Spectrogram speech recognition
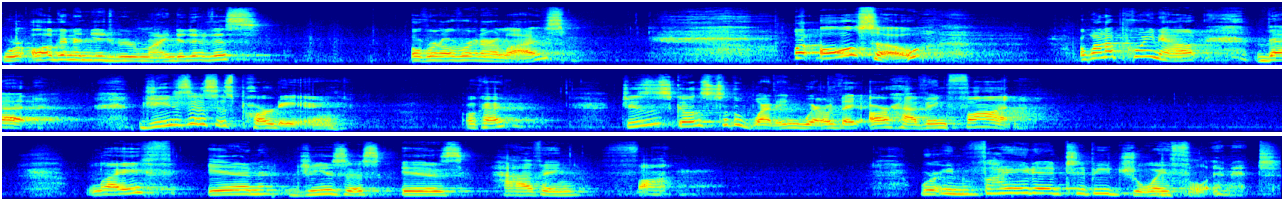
we're all going to need to be reminded of this over and over in our lives. But also, I want to point out that Jesus is partying, okay? Jesus goes to the wedding where they are having fun. Life in Jesus is having fun. We're invited to be joyful in it.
